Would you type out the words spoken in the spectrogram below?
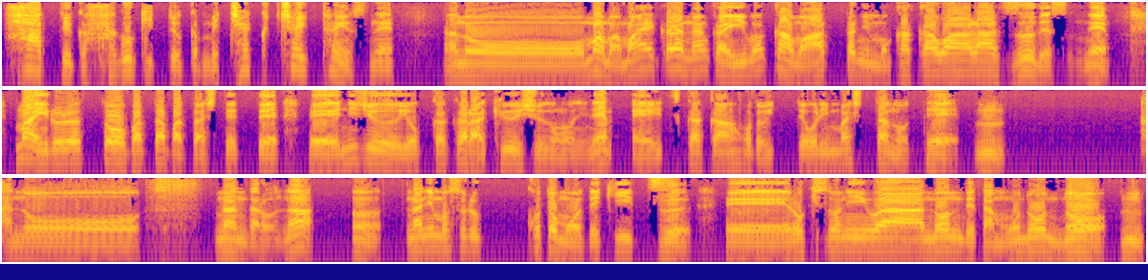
歯っていうか歯茎っていうかめちゃくちゃ痛いんですね。あのー、まあまあ前からなんか違和感はあったにもかかわらずですね、まあいろいろとバタバタしてて、えー、24日から九州の方にね、えー、5日間ほど行っておりましたので、うん。あのー、なんだろうな、うん、何もすることもできず、えー、ロキソニンは飲んでたものの、うん、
